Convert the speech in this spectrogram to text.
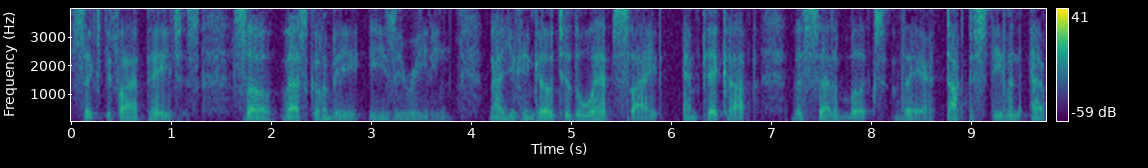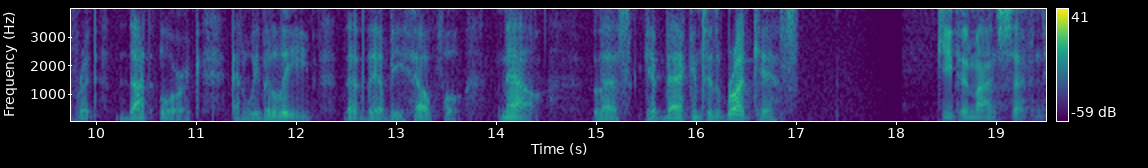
65 pages. So that's going to be easy reading. Now you can go to the website and pick up the set of books there, drstepheneverett.org, and we believe that they'll be helpful. Now, let's get back into the broadcast. Keep in mind 70.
